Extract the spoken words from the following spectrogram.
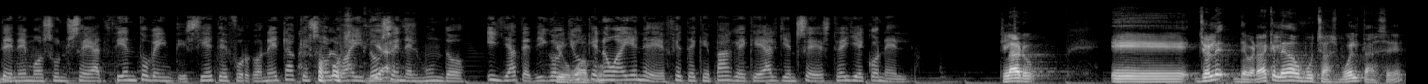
Tenemos un SEAT 127 furgoneta que solo hay dos en el mundo. Y ya te digo Qué yo que no hay NFT que pague que alguien se estrelle con él. Claro. Eh, yo le, de verdad que le he dado muchas vueltas, ¿eh?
